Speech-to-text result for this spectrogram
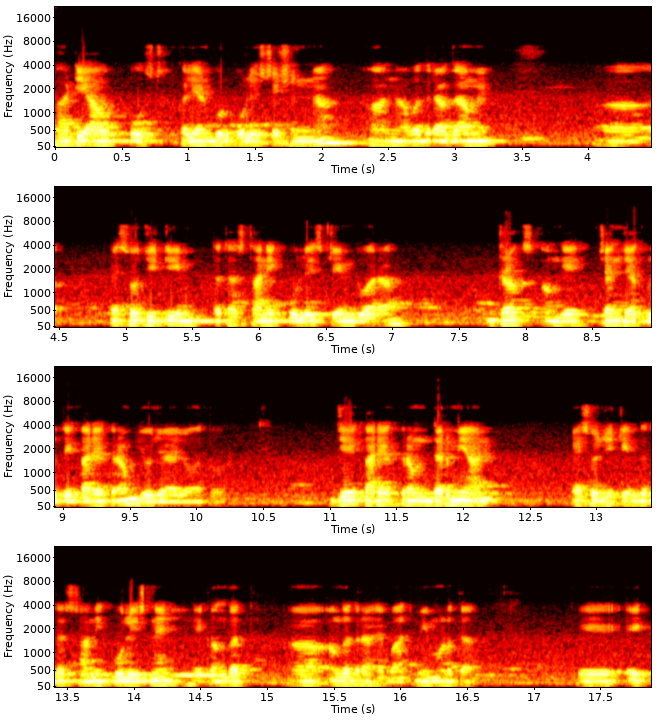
ભાટિયા આઉટપોસ્ટ કલ્યાણપુર પોલીસ સ્ટેશનના નાવદરા ગામે એસઓજી ટીમ તથા સ્થાનિક પોલીસ ટીમ દ્વારા ડ્રગ્સ અંગે જનજાગૃતિ કાર્યક્રમ યોજાયેલો હતો. જે કાર્યક્રમ દરમિયાન એસઓજી ટીમ તથા સ્થાનિક પોલીસને એક અંગત અંગત રાહે બાતમી મળતા કે એક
